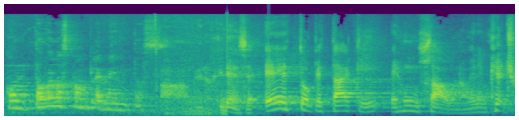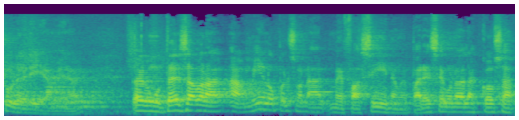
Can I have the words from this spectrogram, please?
con todos los complementos. Ah, mira, fíjense, esto que está aquí es un sauna, miren qué chulería, mira. Entonces, como ustedes sabrán, a mí en lo personal me fascina, me parece una de las cosas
